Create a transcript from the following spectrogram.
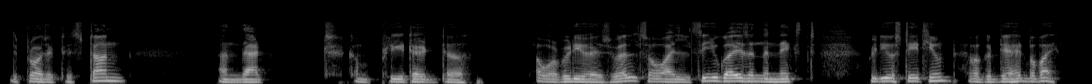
The project is done and that completed uh, our video as well. So i'll see you guys in the next video. Stay tuned. Have a good day ahead. Bye bye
